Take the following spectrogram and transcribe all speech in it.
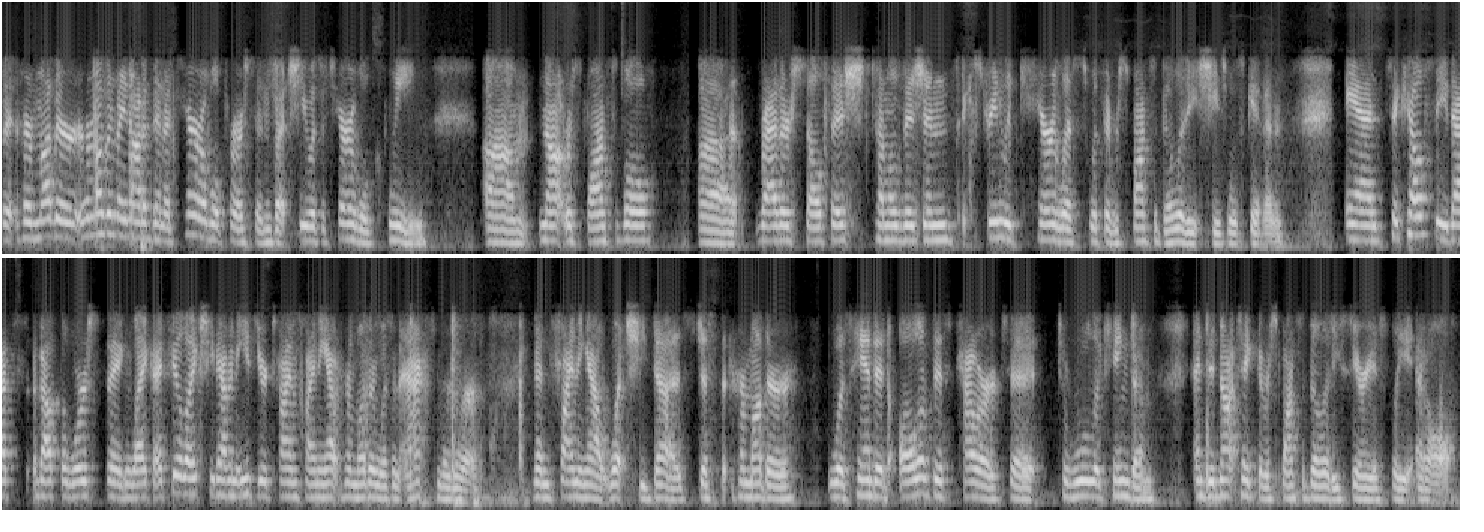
That her mother her mother may not have been a terrible person, but she was a terrible queen. Um, not responsible, uh, rather selfish, tunnel visions, extremely careless with the responsibilities she was given. And to Kelsea, that's about the worst thing. Like, I feel like she'd have an easier time finding out her mother was an axe murderer than finding out what she does, just that her mother was handed all of this power to, to rule a kingdom and did not take the responsibility seriously at all.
